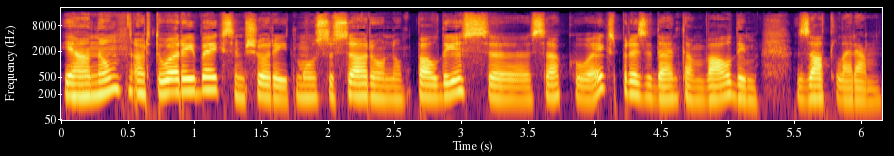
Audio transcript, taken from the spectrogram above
Jā, nu, ar to arī beigsim šorīt mūsu sarunu. Paldies, eh, saku eksprezidentam Valdim Zatleram.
